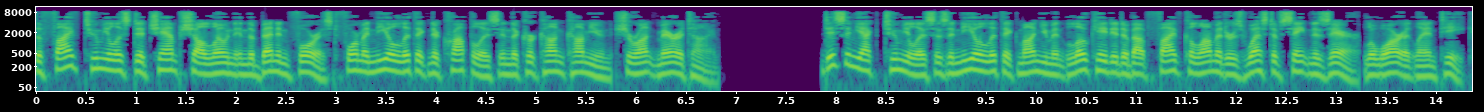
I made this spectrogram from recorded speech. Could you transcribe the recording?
The five tumulus de Champ Chalon in the Benin forest form a Neolithic necropolis in the Kirkon commune Charente-Maritime. Dissignac tumulus is a Neolithic monument located about 5 km west of Saint-Nazaire Loire-Atlantique.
